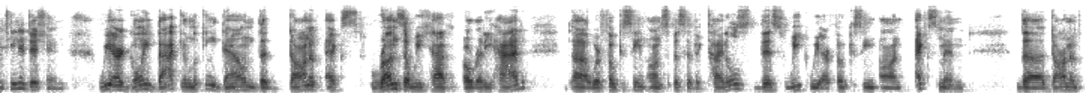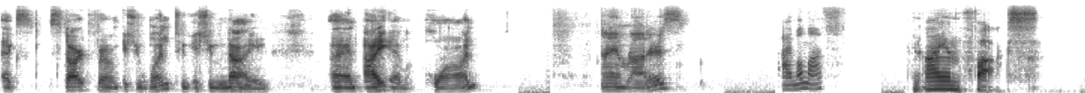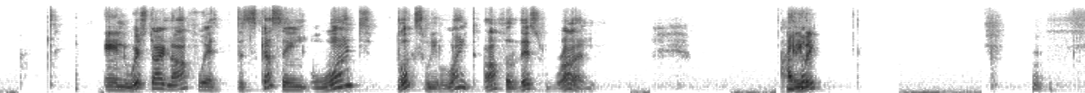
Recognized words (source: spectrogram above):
quarantine edition, we are going back and looking down the Dawn of X runs that we have already had. Uh, we're focusing on specific titles. This week, we are focusing on X Men, the Dawn of X start from issue one to issue nine. And I am Juan. I am Rodders. I'm Almas. And I am Fox. And we're starting off with discussing what books we liked off of this run. I Anybody? think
